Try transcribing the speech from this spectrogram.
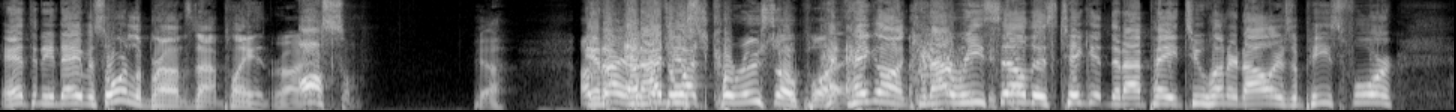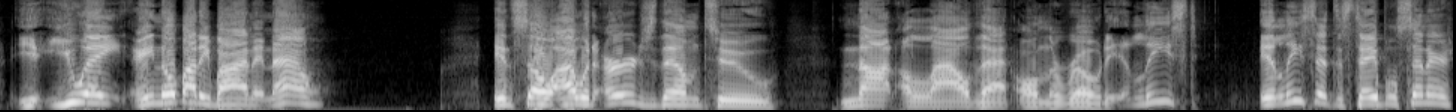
Anthony Davis or LeBron's not playing. Awesome. Yeah. And, Okay, I, I and I to just Caruso play. Hang on, can I resell this ticket that I paid two hundred dollars a piece for? You, you ain't ain't nobody buying it now. And so I would urge them to not allow that on the road. At least at least at the Staples Center,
